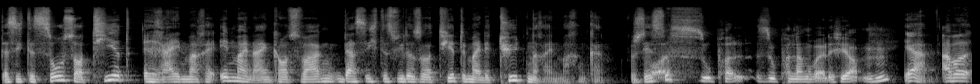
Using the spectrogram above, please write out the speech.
dass ich das so sortiert reinmache in meinen Einkaufswagen, dass ich das wieder sortiert in meine Tüten reinmachen kann. Verstehst Boah, du? ist super, super langweilig, ja. Mhm. Ja, aber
